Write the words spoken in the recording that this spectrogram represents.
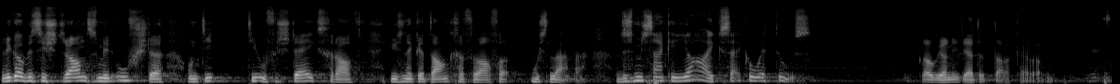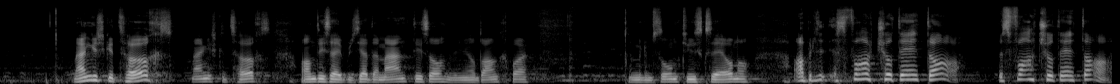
Und ich glaube, es ist dran, dass wir aufstehen und die, die Auferstehungskraft in unseren Gedanken ausleben. Und dass wir sagen, ja, ich sehe gut aus. Ich glaube ja nicht jeden Tag. Aber manchmal gibt es Höchst, manchmal gibt es Höchst. Andi sagt, sind jeden Montag so, da bin ich noch dankbar. Haben wir am Sonntag uns gesehen auch noch. Aber es fährt schon dort an. Es fährt schon dort an.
